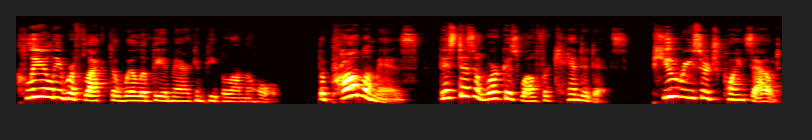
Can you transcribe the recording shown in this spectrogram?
clearly reflect the will of the American people on the whole. The problem is, this doesn't work as well for candidates. Pew Research points out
